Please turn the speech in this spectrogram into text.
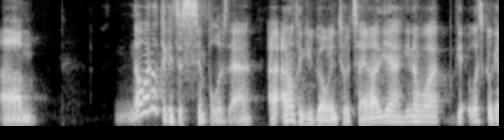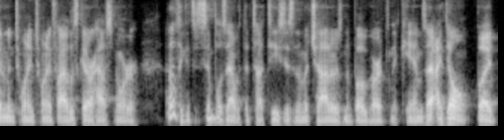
Um, no, I don't think it's as simple as that. I, I don't think you go into it saying, oh, yeah, you know what? Get, let's go get them in 2025. Let's get our house in order. I don't think it's as simple as that with the Tatises and the Machados and the Bogaerts and the Kims. I, I don't. But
